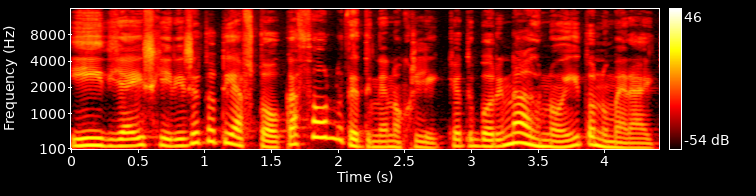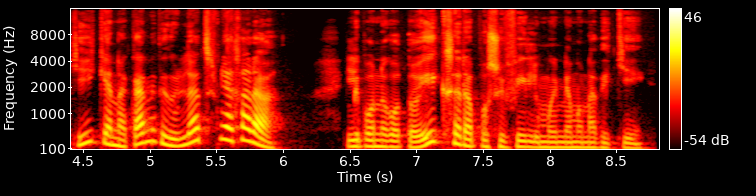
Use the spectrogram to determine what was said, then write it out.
Η ίδια ισχυρίζεται ότι αυτό καθόλου δεν την ενοχλεί και ότι μπορεί να αγνοεί το νουμεράκι και να κάνει τη δουλειά της μια χαρά. Λοιπόν, εγώ το ήξερα πως η φίλη μου είναι μοναδική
